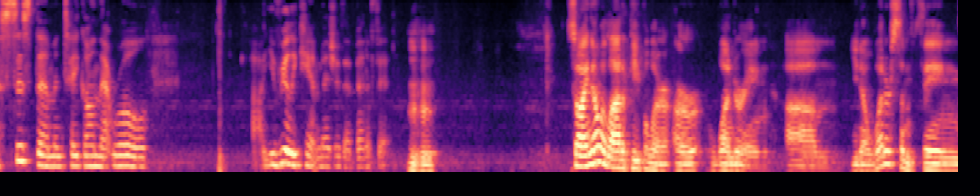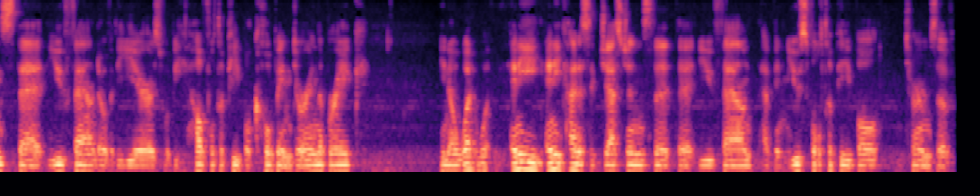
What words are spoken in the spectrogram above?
assist them and take on that role, uh, you really can't measure that benefit. hmm So I know a lot of people are, are wondering, um, you know, what are some things that you found over the years would be helpful to people coping during the break? You know, what, what any any kind of suggestions that that you found have been useful to people in terms of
